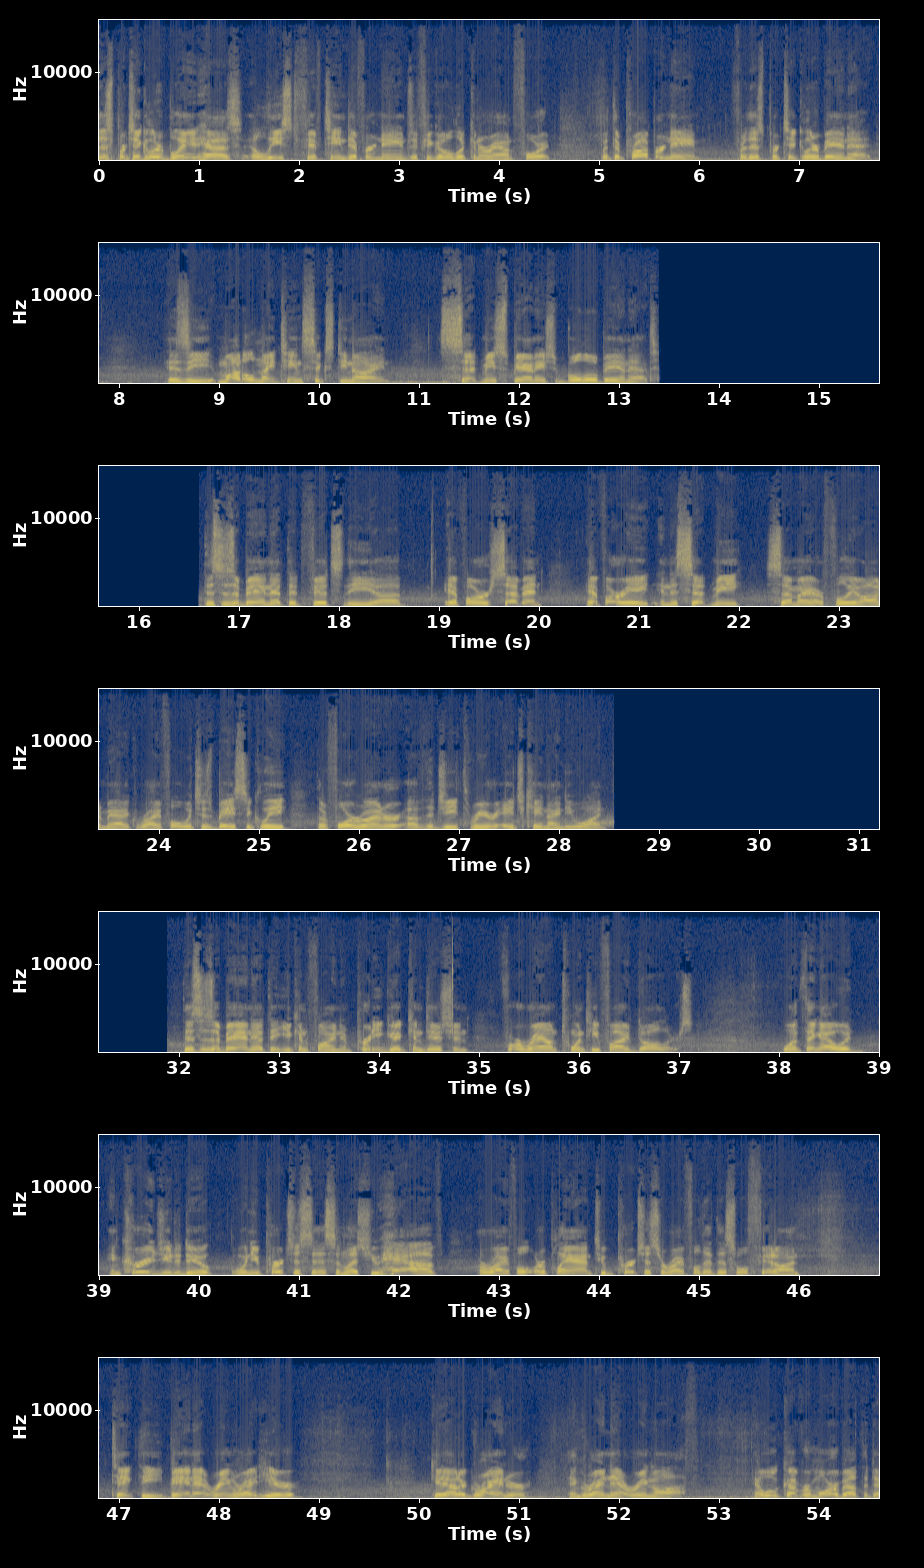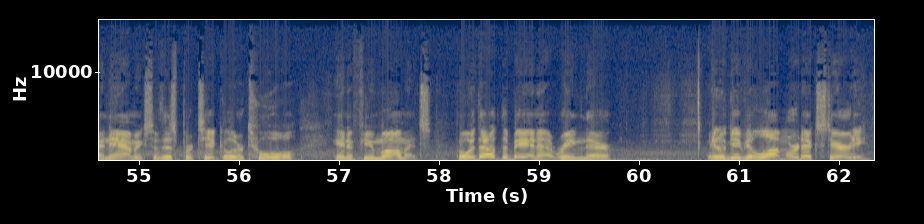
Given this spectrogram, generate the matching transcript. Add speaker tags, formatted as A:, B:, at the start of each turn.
A: this particular blade has at least 15 different names if you go looking around for it, but the proper name for this particular bayonet is the model 1969 CETME Spanish Bolo bayonet. This is a bayonet that fits the uh, FR7, FR8, and the CETME semi or fully automatic rifle, which is basically the forerunner of the G3 or HK91. This is a bayonet that you can find in pretty good condition for around $25. One thing I would encourage you to do when you purchase this, unless you have a rifle or plan to purchase a rifle that this will fit on, take the bayonet ring right here, get out a grinder, and grind that ring off. Now we'll cover more about the dynamics of this particular tool in a few moments. But without the bayonet ring there, it'll give you a lot more dexterity.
